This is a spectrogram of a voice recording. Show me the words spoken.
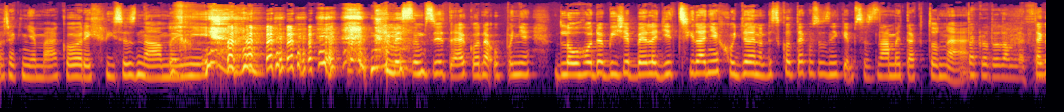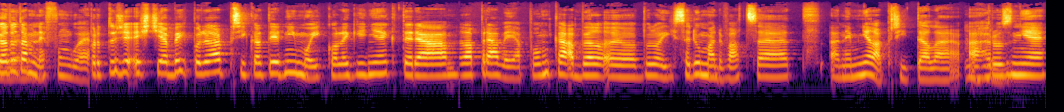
řekněme, jako rychlý seznámení. Myslím si, že to je jako na úplně dlouhodobí, že by lidi cíleně chodili na diskotéku se s někým seznámit, tak to ne. Takhle to tam nefunguje. Takhle to tam nefunguje. Protože ještě, abych podala příklad jedné mojí kolegyně, která byla právě Japonka a byl, eh, bylo jí 27 a neměla přítele a mm-hmm. hrozně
